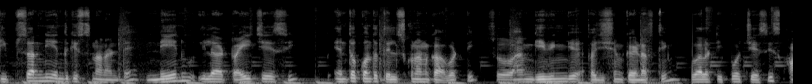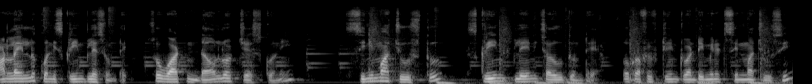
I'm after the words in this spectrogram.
టిప్స్ అన్నీ ఎందుకు ఇస్తున్నానంటే నేను ఇలా ట్రై చేసి ఎంతో కొంత తెలుసుకున్నాను కాబట్టి so I'm giving a suggestion kind of thing ఇవాళ టిప్ వచ్చేసి ఆన్లైన్లో కొన్ని స్క్రీన్ ప్లేస్ ఉంటాయి. సో వాటిని డౌన్లోడ్ చేసుకొని సినిమా చూస్తూ స్క్రీన్ ప్లేని చదువుతుంటే ఒక ఫిఫ్టీన్ ట్వంటీ మినిట్స్ సినిమా చూసి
